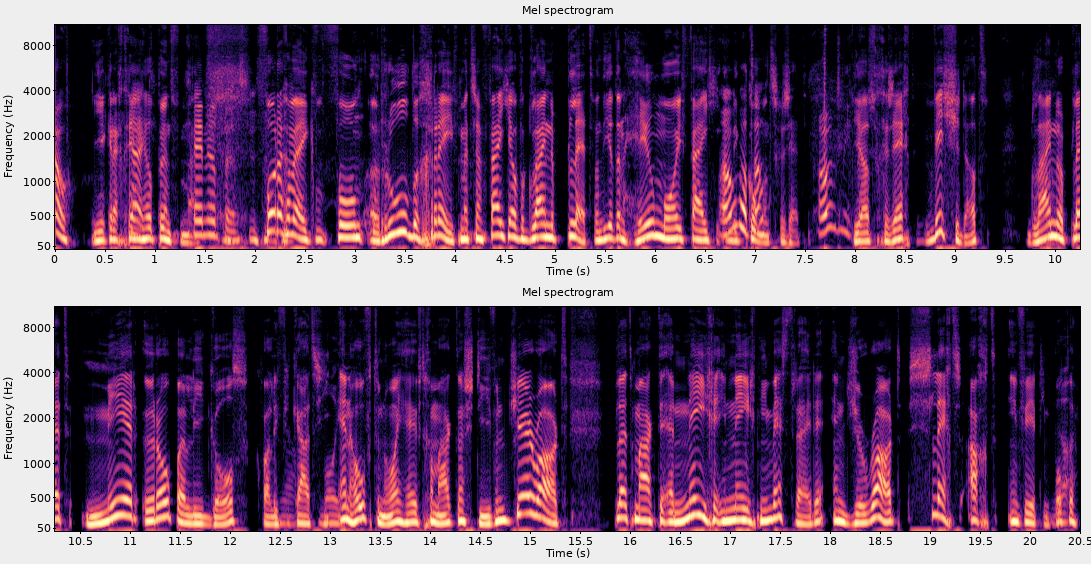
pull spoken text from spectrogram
Oh, Je krijgt geen Kijk, heel punt van mij. geen heel punt. Vorige week won Roel de Greef met zijn feitje over Gleiner Plet. Want die had een heel mooi feitje Oh, in de comments gezet. Oh. Die had gezegd, wist je dat? Gleiner Plet meer Europa League goals, kwalificatie Ja, en hoofdtoernooi heeft gemaakt dan Steven Gerrard. Plet maakte er 9 in 19 wedstrijden en Gerrard slechts 8 in 14 potten.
